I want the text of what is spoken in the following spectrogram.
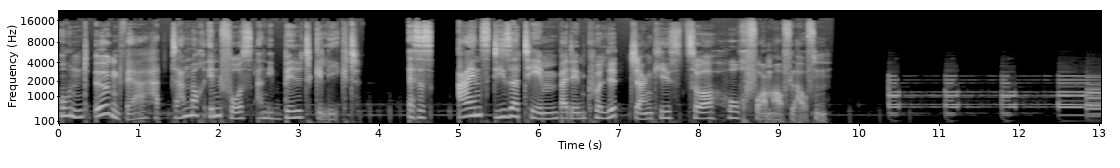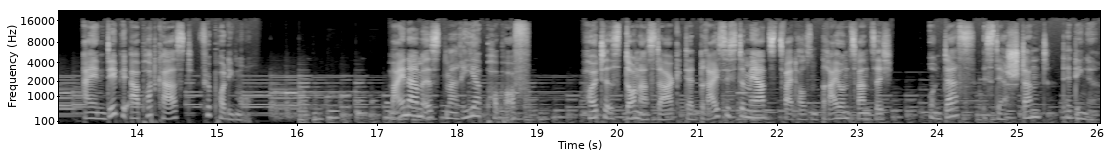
Und irgendwer hat dann noch Infos an die Bild gelegt. Es ist eins dieser Themen, bei denen Polit-Junkies zur Hochform auflaufen. Ein DPA-Podcast für Podimo. Mein Name ist Maria Popov Heute ist Donnerstag, der 30. März 2023 und das ist der Stand der Dinge.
